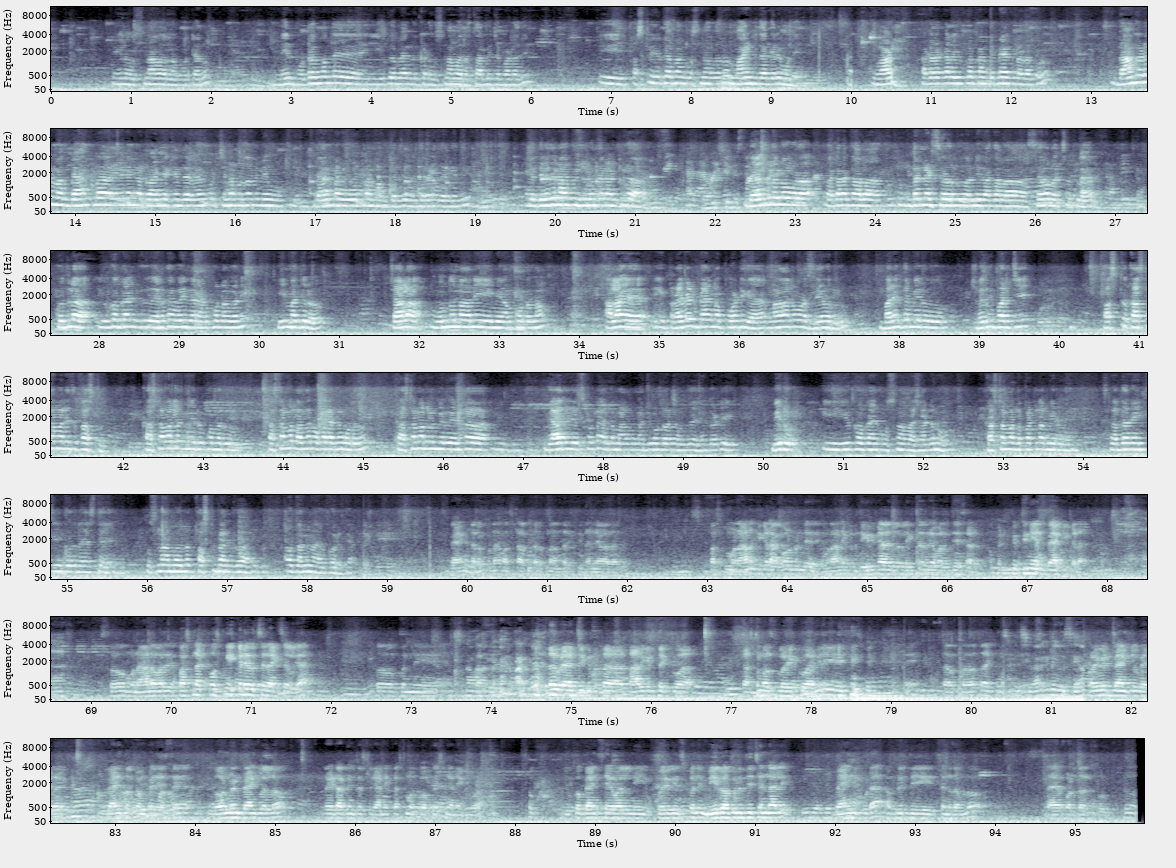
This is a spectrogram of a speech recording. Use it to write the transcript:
నేను ఉస్నాబాద్లో పుట్టాను. నేను పుట్టకముందే ఈ యూకో బ్యాంక్ ఇక్కడ ఉస్నాబాద్లో స్థాపించబడ్డది. ఈ ఫస్ట్ యూకో బ్యాంక్ ఉస్నాబాద్లో మా ఇంటి దగ్గరే ఉండేది. వాడు రకరకాల యూకో బ్యాంక్ బ్యాంకులు అప్పుడు దాంతో మాకు బ్యాంకులో ఏ విధంగా ట్రాన్సాక్షన్ జరగడానికి కూడా చిన్నప్పటి నుండి మేము బ్యాంకులో ఓట్ల మాకు తెలిసి జరగడం జరిగింది. ఇంకా దినదినాభివృద్ధి పొందినట్టుగా బ్యాంకులలో కూడా రకరకాల ఇంటర్నెట్ సేవలు అన్ని రకాల సేవలు వచ్చేట్ల కొద్దిగా యూకో బ్యాంక్ వెనక పోయిందని అనుకున్నాం కానీ ఈ మధ్యలో చాలా ముందున్నదని మేము అనుకుంటున్నాం. అలాగే ఈ ప్రైవేట్ బ్యాంకుల పోటీగా మన దాంట్లో కూడా సేవలు మరింత మీరు మెరుగుపరిచి ఫస్ట్ కస్టమర్ ఇది ఫస్ట్. కస్టమర్లకు మీరు కొందరు కస్టమర్లు అందరూ ఒక రకంగా ఉండదు కస్టమర్లు మీరు ఎంత జాగ్రత్త చేసుకుంటే అంత మనకు మంచిగా ఉంటుందనే ఉద్దేశంతో మీరు ఈ యూకో బ్యాంక్ ఉస్మానాబాద్ శాఖను కస్టమర్ల పట్ల మీరు శ్రద్ధ వహించి ఇంకొకరు వేస్తే ఉస్మానాబాద్లో ఫస్ట్ బ్యాంక్గా అవుతుందని నా కోరిక. బ్యాంక్ తరఫున మా స్టాఫ్ తరఫున అందరికీ ధన్యవాదాలు. ఫస్ట్ మా నాన్నకి ఇక్కడ అకౌంట్ ఉండేది. మా నాన్న ఇక్కడ డిగ్రీ కాలేజ్లో లెక్చరర్గా వర్క్ చేశాడు. ఫిఫ్టీన్ ఇయర్స్ బ్యాక్ ఇక్కడ. సో మా నాన్న వరకు ఫస్ట్ నాకు పోస్ట్ ఇక్కడే వచ్చేది యాక్చువల్గా సో కొన్ని పెద్ద బ్రాంచ్ టార్గెట్స్ ఎక్కువ కస్టమర్స్ ఫ్లో ఎక్కువ అని. తర్వాత ప్రైవేట్ బ్యాంకులు వేరే బ్యాంకుతో కంపేర్ చేస్తే గవర్నమెంట్ బ్యాంకులలో రేట్ ఆఫ్ ఇంట్రెస్ట్ కానీ కస్టమర్ కోఆపరేషన్ కానీ ఎక్కువ. సో యుకో బ్యాంక్ సేవల్ని ఉపయోగించుకొని మీరు అభివృద్ధి చెందాలి బ్యాంక్ కూడా అభివృద్ధి చెందడంలో సహాయపడతారు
